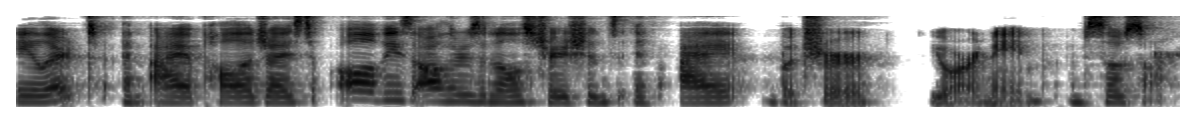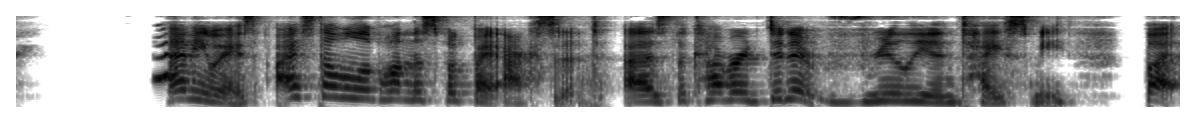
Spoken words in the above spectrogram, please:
alert, and I apologize to all of these authors and illustrations if I butcher your name. I'm so sorry. Anyways, I stumbled upon this book by accident, as the cover didn't really entice me. But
